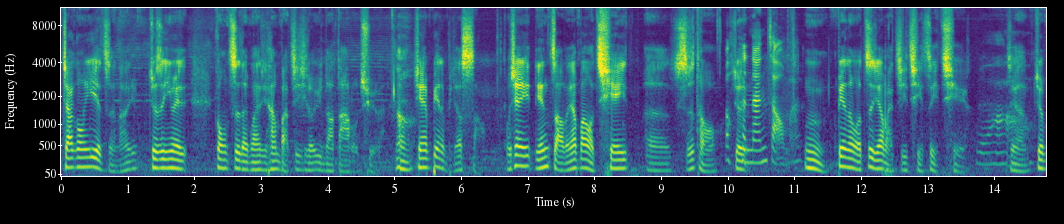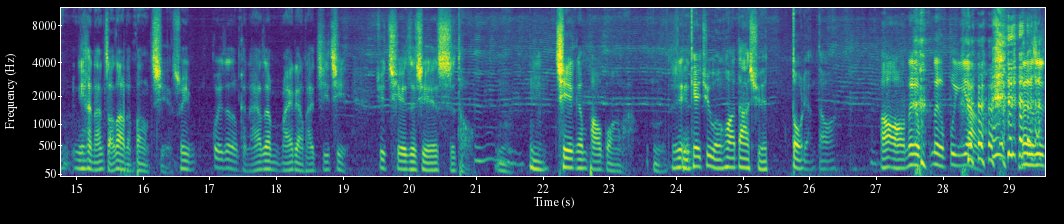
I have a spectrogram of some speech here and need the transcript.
加工业者呢，就是因为工资的关系，他们把机器都运到大陆去了，嗯，现在变得比较少。我现在连找人要帮我切呃石头，哦，就很难找嘛，嗯，变成我自己要买机器自己切，哇，这样就你很难找到人帮我切，所以过一阵子可能还要再买两台机器去切这些石头，嗯。嗯。嗯，切跟抛光嘛，嗯，这些你可以去文化大学斗两刀啊。哦哦，那个那个不一样、啊，那个是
